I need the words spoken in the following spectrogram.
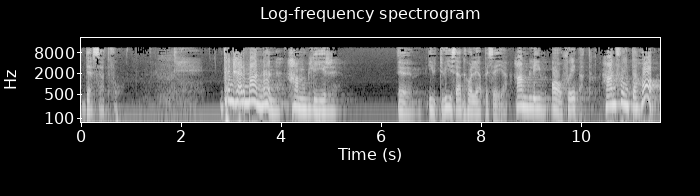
dessa två. Den här mannen, han blir eh, utvisad, håller jag på att säga. Han blir avskedad. Han får inte ha,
